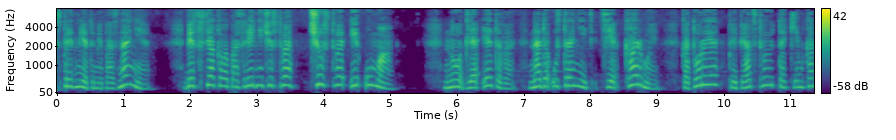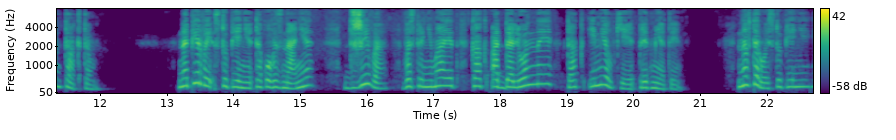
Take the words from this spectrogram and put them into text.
с предметами познания без всякого посредничества чувства и ума. Но для этого надо устранить те кармы, которые препятствуют таким контактам. На первой ступени такого знания джива воспринимает как отдаленные, так и мелкие предметы. На второй ступени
